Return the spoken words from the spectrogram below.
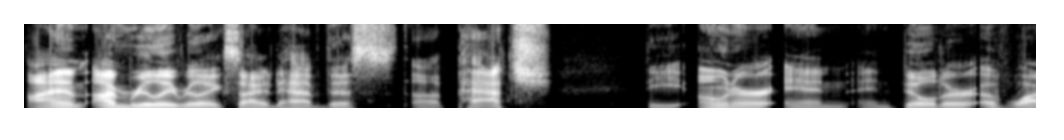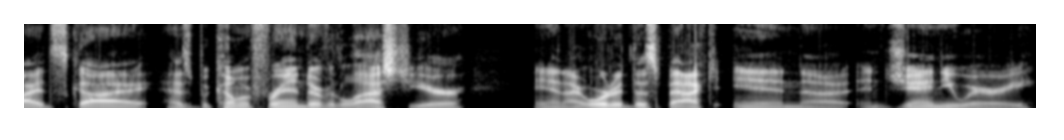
I am I'm really really excited to have this uh, patch. The owner and and builder of Wide Sky has become a friend over the last year, and I ordered this back in uh, in January,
